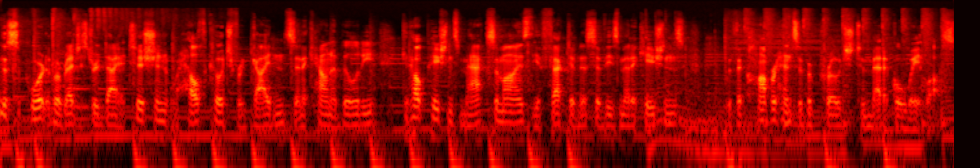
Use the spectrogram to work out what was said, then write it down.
the support of a registered dietitian or health coach for guidance and accountability can help patients maximize the effectiveness of these medications with a comprehensive approach to medical weight loss.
